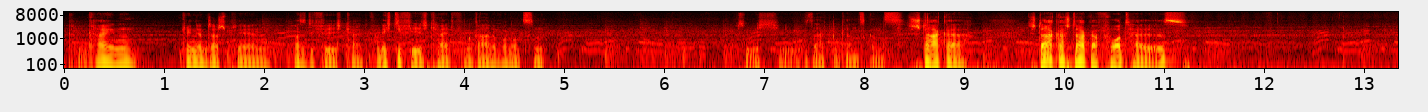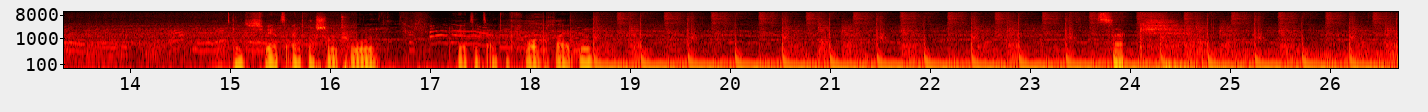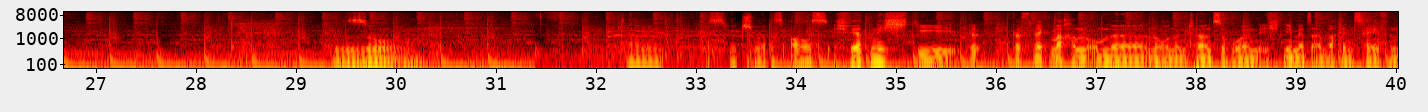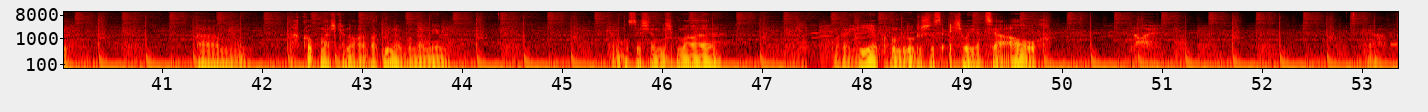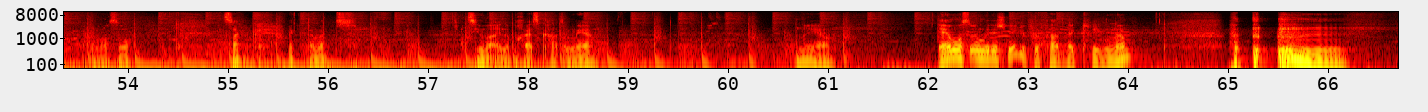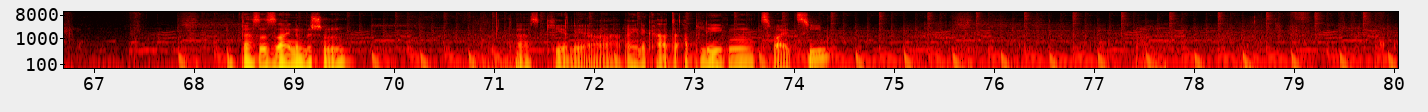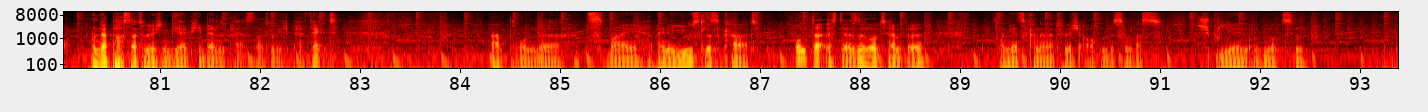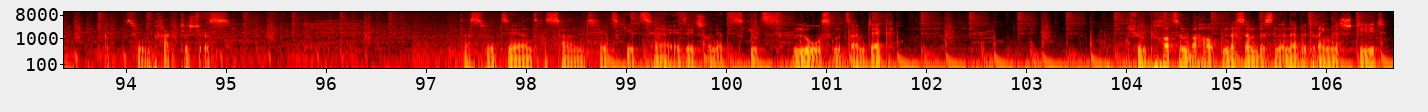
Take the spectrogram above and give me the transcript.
Kann kein Green Ninja spielen. Also die Fähigkeit. Kann nicht die Fähigkeit von Gardevoir nutzen. Für mich, wie gesagt, ein ganz, ganz starker, starker, starker Vorteil ist. Und ich werde es einfach schon tun werde es jetzt einfach vorbereiten. Zack. So. Switchen wir das aus. Ich werde nicht die, das wegmachen, um äh, eine Runde einen Turn zu holen. Ich nehme jetzt einfach den Safen. Ähm, ach, guck mal, ich kann auch einfach Dünnerwunder nehmen. Dann muss ich ja nicht mal oder hier, melodisches Echo jetzt ja auch. Lol. Ja, einfach so. Zack, weg damit. Ziehen wir eine Preiskarte mehr. Naja. Er muss irgendwie den Schneegipfelpfad wegkriegen, ne? Das ist seine Mission. Das Kirlia. Eine Karte ablegen, zwei ziehen. Und da passt natürlich ein VIP Battle Pass natürlich perfekt. Ab Runde 2 eine Useless Card. Und da ist der Sinnoh-Tempel. Und jetzt kann er natürlich auch ein bisschen was spielen und nutzen. Was für ihn praktisch ist. Das wird sehr interessant. Jetzt geht's ja, ihr seht schon, jetzt geht's los mit seinem Deck. Ich würde trotzdem behaupten, dass er ein bisschen in der Bedrängnis steht.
